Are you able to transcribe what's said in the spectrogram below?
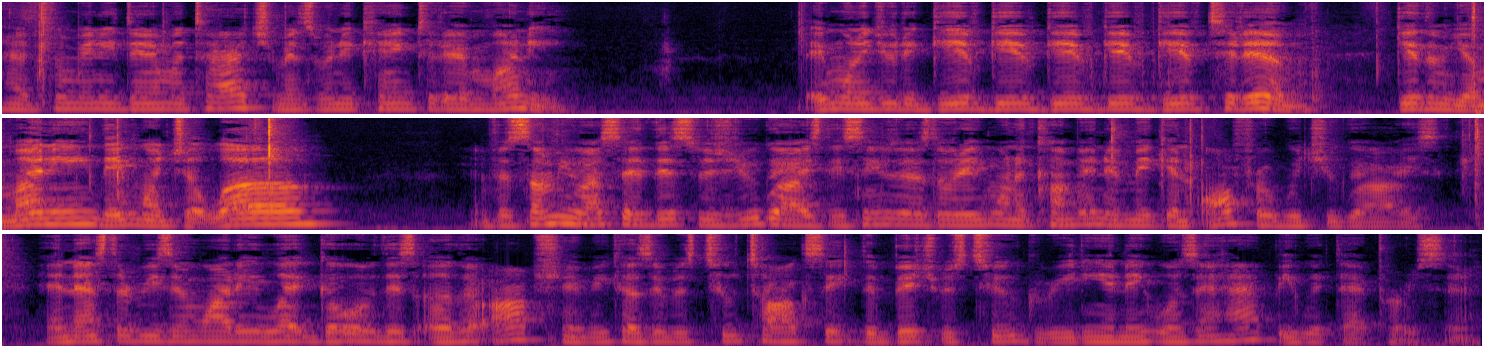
Had too many damn attachments when it came to their money. They wanted you to give, give, give, give, give to them. Give them your money. They want your love. And for some of you, I said this was you guys. It seems as though they want to come in and make an offer with you guys. And that's the reason why they let go of this other option. Because it was too toxic. The bitch was too greedy. And they wasn't happy with that person.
